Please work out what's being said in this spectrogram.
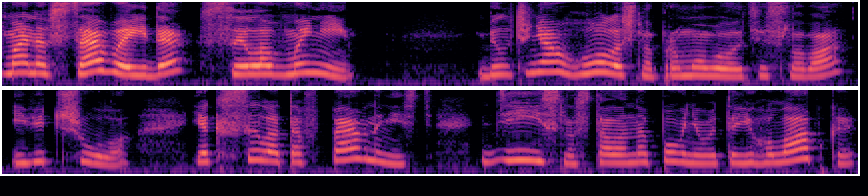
в мене все вийде, сила в мені. Білченя голосно промовило ці слова і відчуло, як сила та впевненість дійсно стала наповнювати його лапки,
